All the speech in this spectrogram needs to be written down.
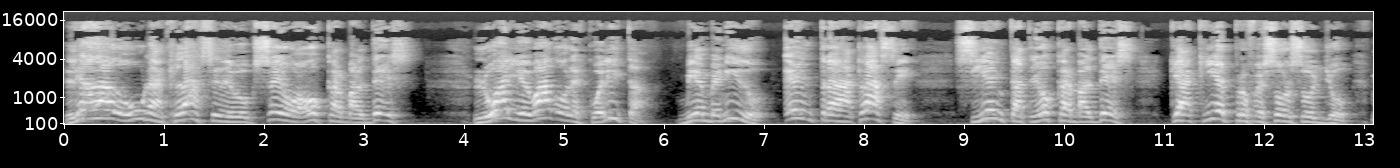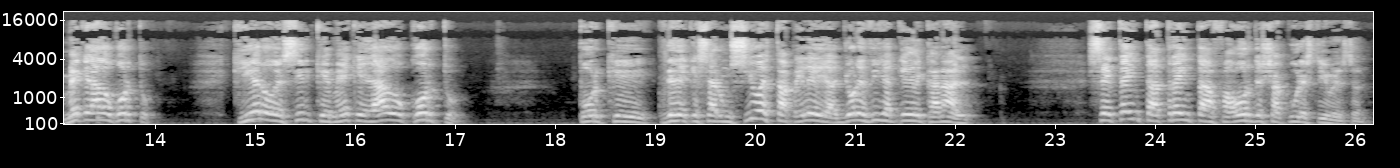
le ha dado una clase de boxeo a Oscar Valdés. Lo ha llevado a la escuelita. Bienvenido, entra a clase. Siéntate, Oscar Valdés, que aquí el profesor soy yo. Me he quedado corto quiero decir que me he quedado corto. Porque desde que se anunció esta pelea, yo les dije aquí en el canal, 70-30 a favor de Shakur Stevenson.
